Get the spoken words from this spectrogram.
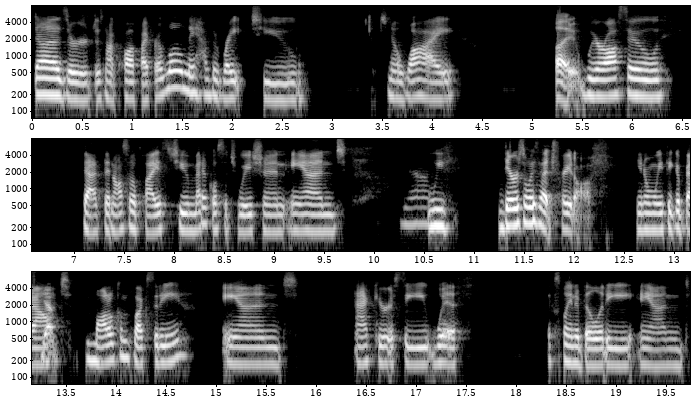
does or does not qualify for a loan, they have the right to, to know why. But we're also, that then also applies to medical situation. And yeah. we've, there's always that trade off. You know, when we think about yep. model complexity and accuracy with explainability and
